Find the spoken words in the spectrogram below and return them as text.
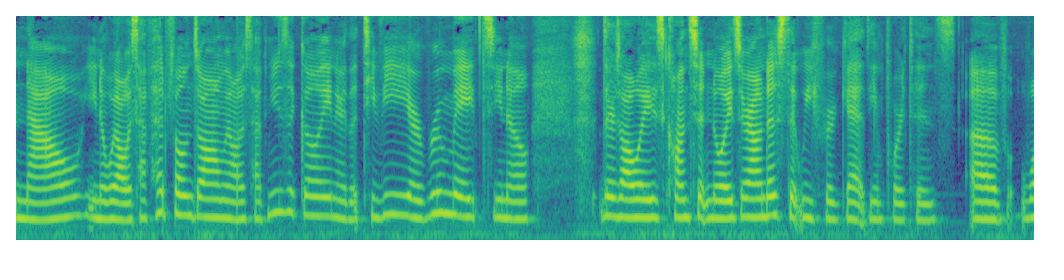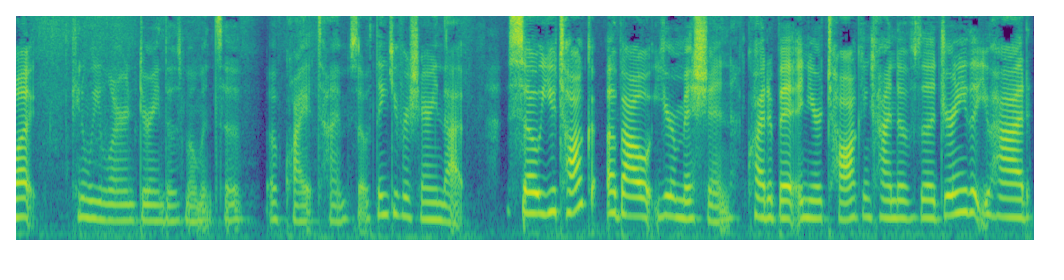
now, you know, we always have headphones on, we always have music going, or the TV, or roommates, you know. There's always constant noise around us that we forget the importance of what can we learn during those moments of, of quiet time. So thank you for sharing that. So you talk about your mission quite a bit in your talk and kind of the journey that you had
